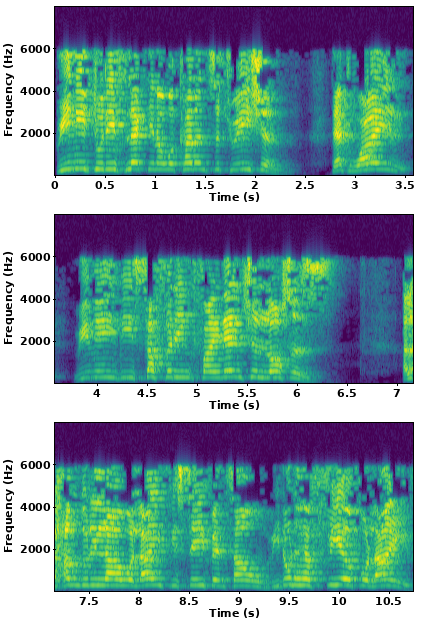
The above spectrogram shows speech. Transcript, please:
We need to reflect in our current situation, that while we may be suffering financial losses, Alhamdulillah, our life is safe and sound. We don't have fear for life.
